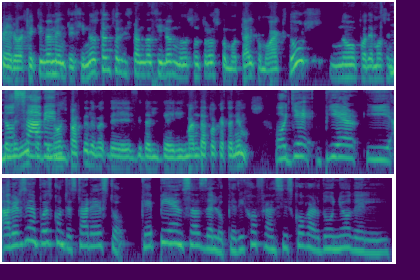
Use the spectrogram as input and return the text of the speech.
Pero efectivamente, si no están solicitando asilo, nosotros como tal, como ACNUR, no podemos intervenir no porque no es parte del mandato que tenemos. Oye, Pierre, y a ver si me puedes contestar esto. ¿Qué piensas de lo que dijo Francisco Garduño del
